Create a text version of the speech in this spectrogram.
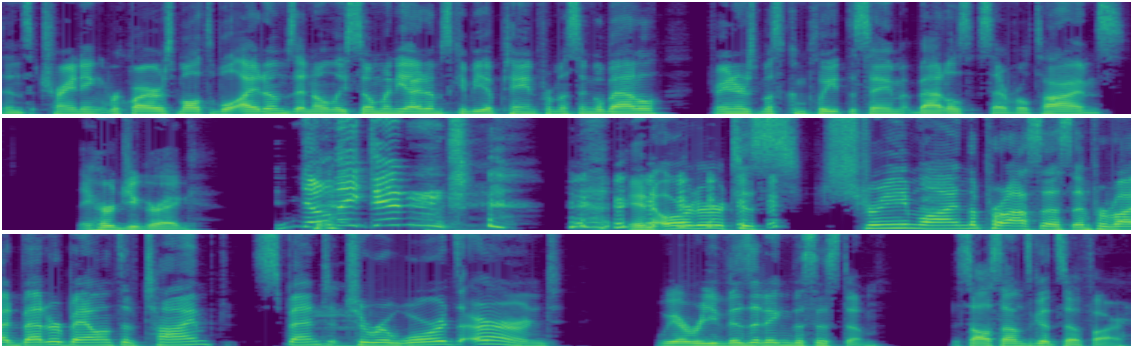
Since training requires multiple items and only so many items can be obtained from a single battle, trainers must complete the same battles several times. They heard you, Greg. No, they didn't. In order to s- streamline the process and provide better balance of time spent to rewards earned, we are revisiting the system. This all sounds good so far.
